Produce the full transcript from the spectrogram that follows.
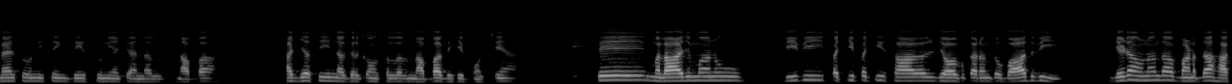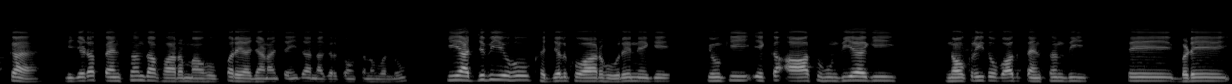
ਮੈਂ ਸੋਨੀ ਸਿੰਘ ਦੇਸ਼ ਦੁਨੀਆ ਚੈਨਲ ਨਾਭਾ। ਅੱਜ ਅਸੀਂ ਨਗਰ ਕੌਂਸਲਰ ਨਾਭਾ ਵਿਖੇ ਪਹੁੰਚੇ ਹਾਂ ਤੇ ਮੁਲਾਜ਼ਮਾਂ ਨੂੰ 20 25 25 ਸਾਲ ਜੌਬ ਕਰਨ ਤੋਂ ਬਾਅਦ ਵੀ ਜਿਹੜਾ ਉਹਨਾਂ ਦਾ ਬਣਦਾ ਹੱਕ ਹੈ ਵੀ ਜਿਹੜਾ ਪੈਨਸ਼ਨ ਦਾ ਫਾਰਮ ਆ ਉਹ ਭਰਿਆ ਜਾਣਾ ਚਾਹੀਦਾ ਨਗਰ ਕੌਂਸਲ ਵੱਲੋਂ ਕਿ ਅੱਜ ਵੀ ਉਹ ਖੱਜਲ ਖੁਆਰ ਹੋ ਰਹੇ ਨੇਗੇ ਕਿਉਂਕਿ ਇੱਕ ਆਸ ਹੁੰਦੀ ਹੈਗੀ ਨੌਕਰੀ ਤੋਂ ਬਾਅਦ ਪੈਨਸ਼ਨ ਦੀ ਤੇ ਬੜੇ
